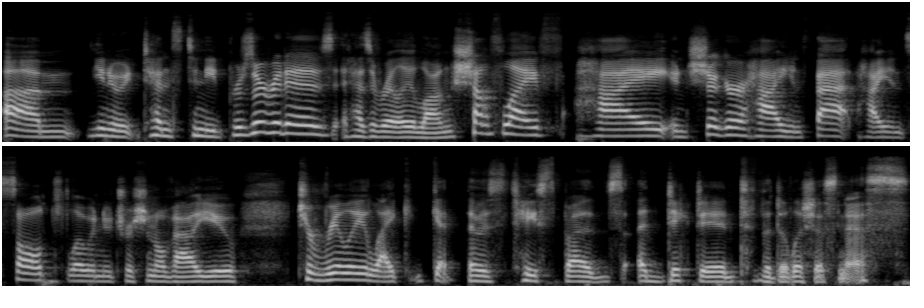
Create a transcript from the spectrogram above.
um, you know, it tends to need preservatives. It has a really long shelf life, high in sugar, high in fat, high in salt, low in nutritional value to really like get those taste buds addicted to the deliciousness.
